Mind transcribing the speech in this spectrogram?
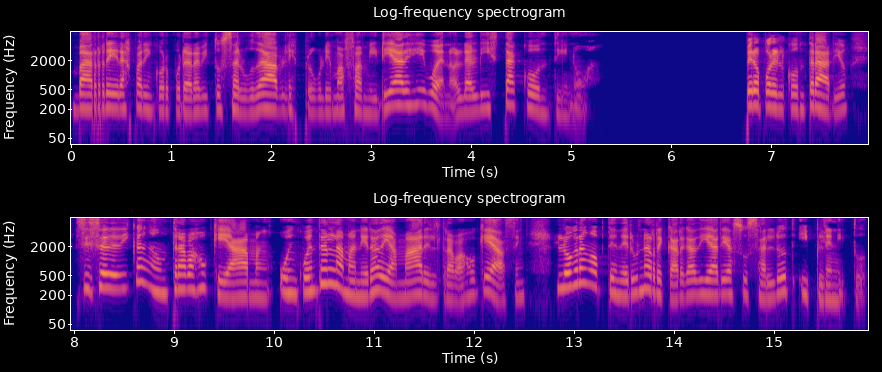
barreras para incorporar hábitos saludables, problemas familiares y bueno, la lista continúa. Pero por el contrario, si se dedican a un trabajo que aman o encuentran la manera de amar el trabajo que hacen, logran obtener una recarga diaria a su salud y plenitud.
